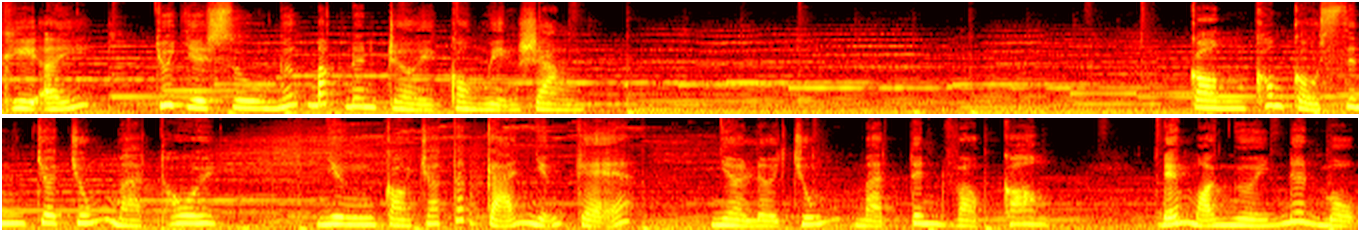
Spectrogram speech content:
Khi ấy, Chúa Giêsu ngước mắt lên trời cầu nguyện rằng: Con không cầu xin cho chúng mà thôi, nhưng còn cho tất cả những kẻ nhờ lời chúng mà tin vào con, để mọi người nên một,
